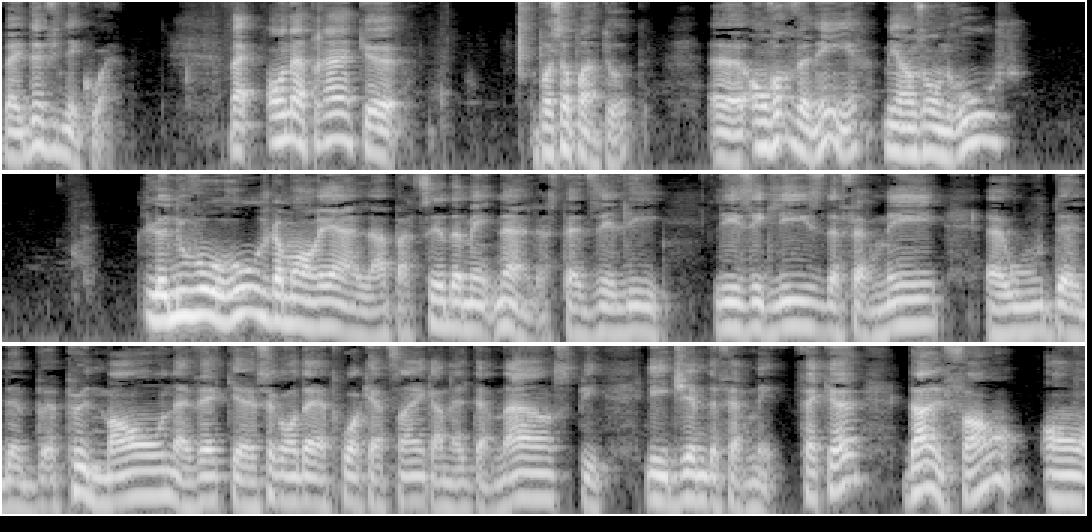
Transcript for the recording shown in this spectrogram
Ben, devinez quoi? Ben, on apprend que, pas ça pas tout, euh, on va revenir, mais en zone rouge, le nouveau rouge de Montréal, à partir de maintenant, c'est-à-dire les, les églises de fermées euh, ou de, peu de monde avec euh, secondaire 3, 4, 5 en alternance, puis les gyms de fermés. Fait que, dans le fond, on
